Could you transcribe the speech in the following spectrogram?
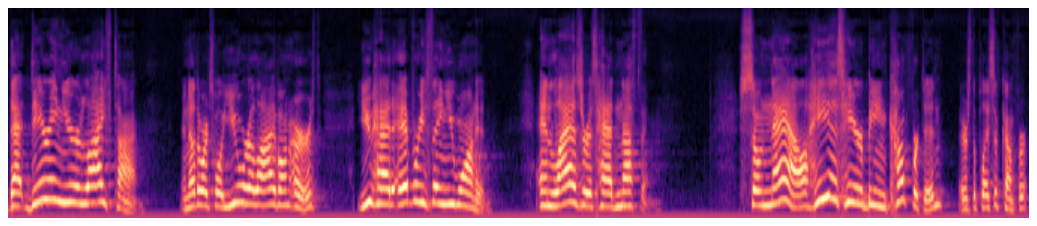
that during your lifetime, in other words, while you were alive on earth, you had everything you wanted, and Lazarus had nothing. So now he is here being comforted. There's the place of comfort.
